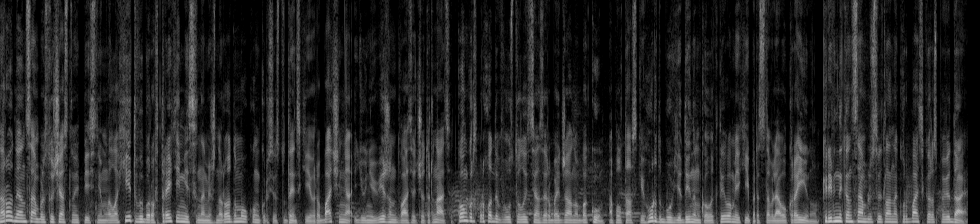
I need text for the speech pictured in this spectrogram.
Народний ансамбль сучасної пісні Мелахіт виборов третє місце на міжнародному конкурсі студентське Євробачення Univision 2014. Конкурс проходив у столиці Азербайджану Баку, а полтавський гурт був єдиним колективом, який представляв Україну. Керівник ансамблю Світлана Курбацька розповідає:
